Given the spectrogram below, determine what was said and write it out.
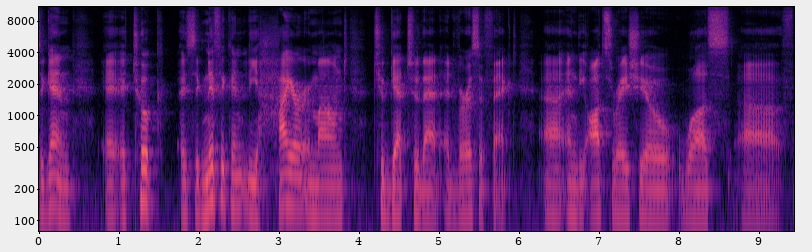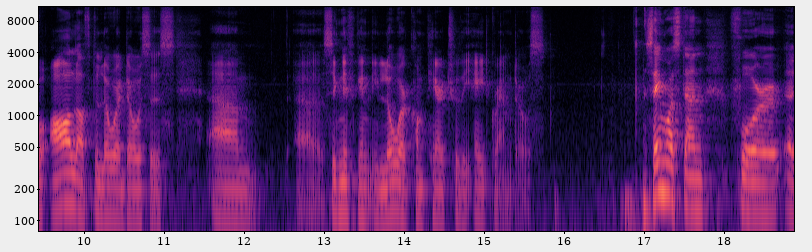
again, it, took a significantly higher amount to get to that adverse effect. uh, and the odds ratio was uh, for all of the lower doses um, uh, significantly lower compared to the 8 gram dose. Same was done for uh,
